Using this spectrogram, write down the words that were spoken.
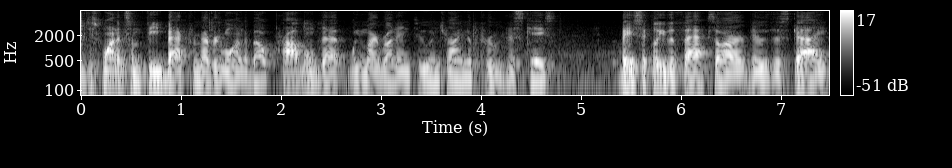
I just wanted some feedback from everyone about problems that we might run into in trying to prove this case. Basically, the facts are there's this guy,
